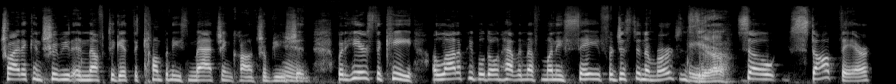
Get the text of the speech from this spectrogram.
try to contribute enough to get the company's matching contribution. But here's the key. A lot of people don't have enough money saved for just an emergency. Yeah. So stop there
